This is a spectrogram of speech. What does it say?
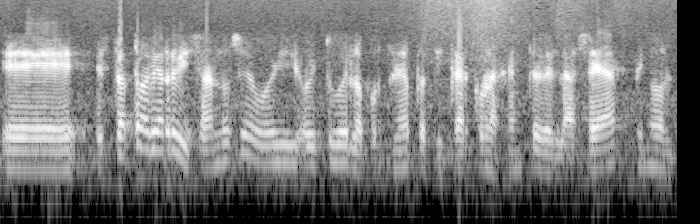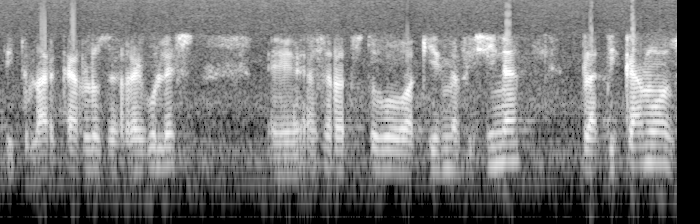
Eh, está todavía revisándose, hoy, hoy tuve la oportunidad de platicar con la gente de la CEA, vino el titular Carlos de Régules, eh, hace rato estuvo aquí en mi oficina, platicamos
